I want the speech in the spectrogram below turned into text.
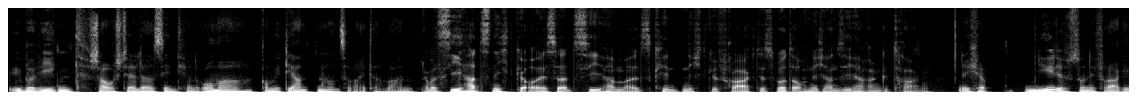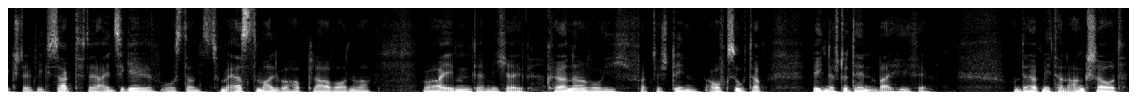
überwiegend Schausteller, Sinti und Roma, Komödianten und so weiter waren. Aber sie hat es nicht geäußert. Sie haben als Kind nicht gefragt. Es wird auch nicht an Sie herangetragen. Ich habe nie so eine Frage gestellt. Wie gesagt, der einzige, wo es dann zum ersten Mal überhaupt klar worden war, war eben der Michael Körner, wo ich faktisch den aufgesucht habe wegen der Studentenbeihilfe. Und der hat mich dann angeschaut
